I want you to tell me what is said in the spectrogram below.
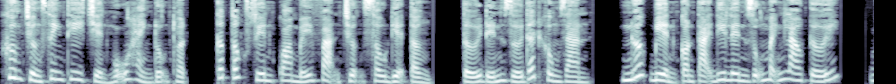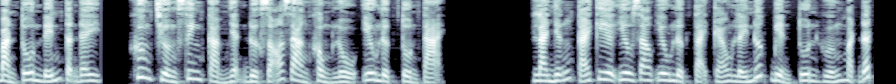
Khương Trường Sinh thi triển ngũ hành động thuật, cấp tốc xuyên qua mấy vạn trượng sâu địa tầng, tới đến dưới đất không gian. Nước biển còn tại đi lên dũng mãnh lao tới, bản tôn đến tận đây. Khương Trường Sinh cảm nhận được rõ ràng khổng lồ yêu lực tồn tại, là những cái kia yêu giao yêu lực tại kéo lấy nước biển tuôn hướng mặt đất.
